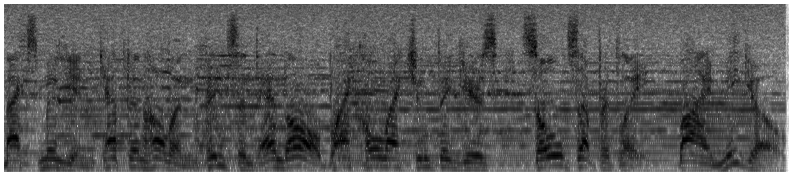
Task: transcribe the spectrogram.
Maximilian, Captain Holland, Vincent, and all Black Hole action figures sold separately by Mego.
